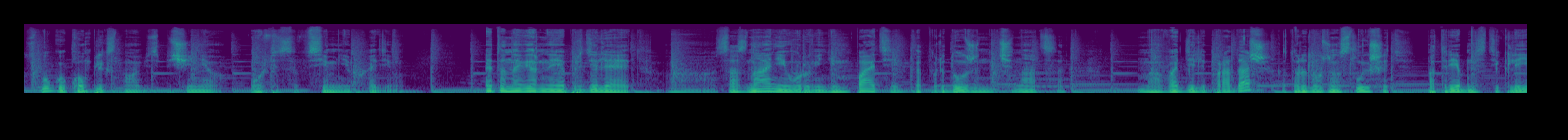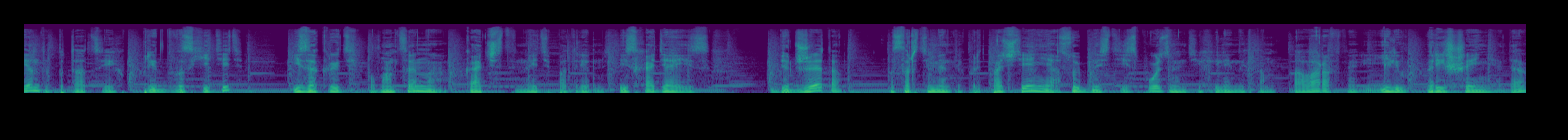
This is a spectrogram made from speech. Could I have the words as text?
Услугу комплексного обеспечения офиса всем необходимо. Это, наверное, и определяет а, сознание, уровень эмпатии, который должен начинаться в отделе продаж, который должен слышать потребности клиента, пытаться их предвосхитить и закрыть полноценно, качественно эти потребности, исходя из бюджета, ассортиментных предпочтений, особенностей использования тех или иных там товаров или решения, да.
